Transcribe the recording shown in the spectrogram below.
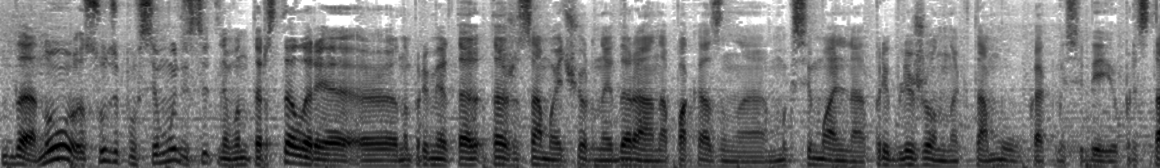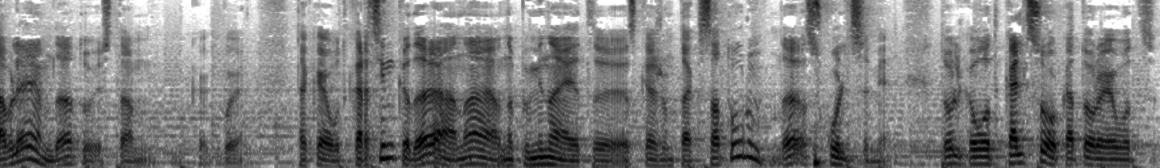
Да, ну, судя по всему, действительно, в Интерстелларе, э, например, та, та же самая черная дыра, она показана максимально приближенно к тому, как мы себе ее представляем, да, то есть там как бы такая вот картинка, да, она напоминает, э, скажем так, Сатурн, да, с кольцами. Только вот кольцо, которое вот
